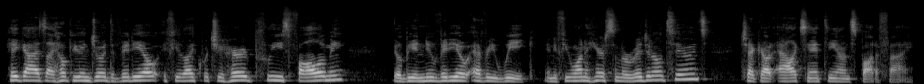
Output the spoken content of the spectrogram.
Hey guys, I hope you enjoyed the video. If you like what you heard, please follow me. There'll be a new video every week. And if you want to hear some original tunes, check out Alex Anthony on Spotify.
